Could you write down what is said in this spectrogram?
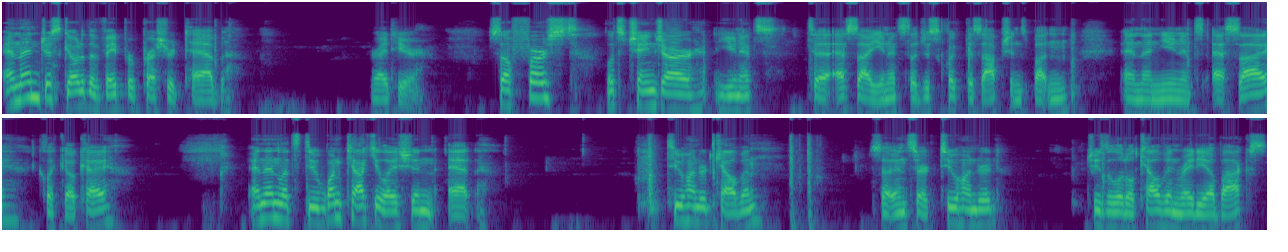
And then just go to the vapor pressure tab right here. So first, let's change our units to SI units. So just click this options button and then units SI, click OK. And then let's do one calculation at 200 Kelvin. So insert 200, choose the little Kelvin radio box,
